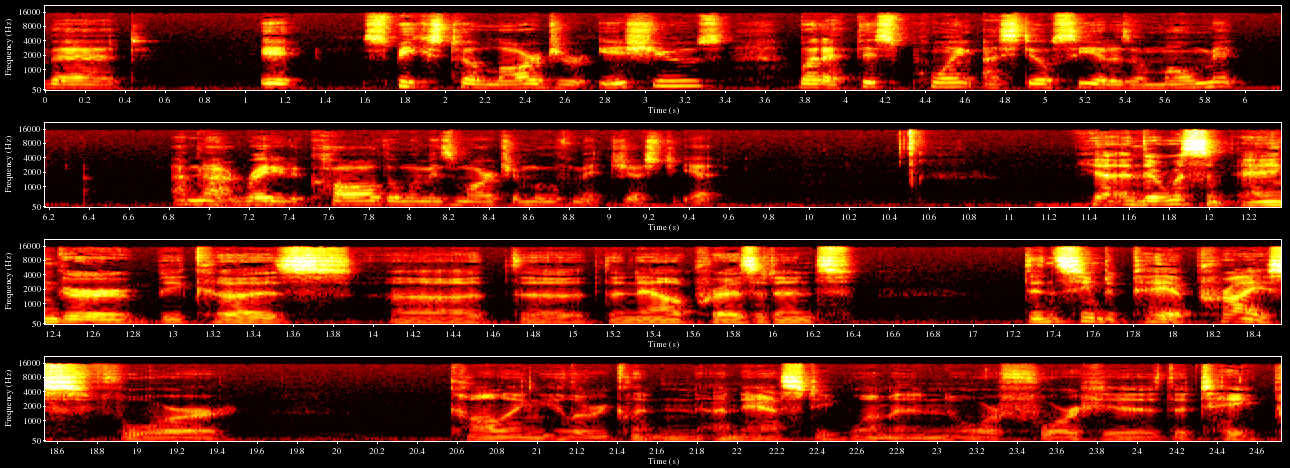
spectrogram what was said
that it speaks to larger issues, but at this point, I still see it as a moment I'm not ready to call the Women's March a movement just yet. Yeah, and there was some anger because uh, the the now president didn't seem to pay a price for calling Hillary Clinton a nasty woman or for his the tape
